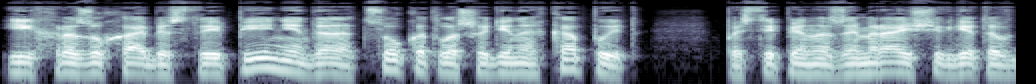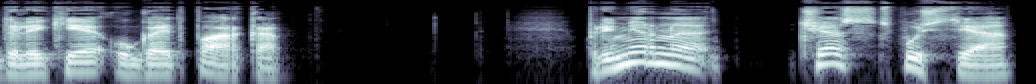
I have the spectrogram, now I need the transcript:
их разухабистые пение да цокот лошадиных копыт, постепенно замирающий где-то вдалеке у гайд-парка. Примерно час спустя,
